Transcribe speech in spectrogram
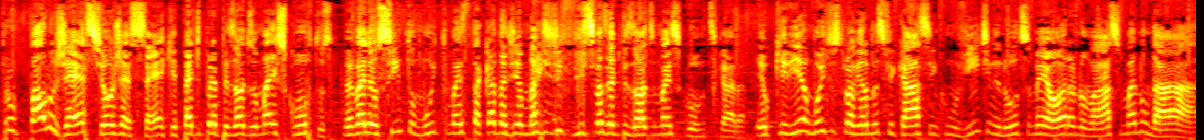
pro Paulo Gesse ou Gessé, que pede por episódios mais curtos. Meu velho, eu sinto muito, mas tá cada dia mais difícil fazer episódios mais curtos, cara. Eu queria muito que os programas ficassem com 20 minutos, meia hora no máximo, mas não dá.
